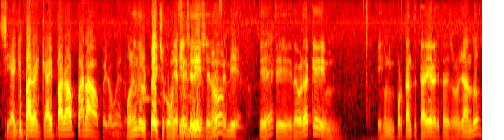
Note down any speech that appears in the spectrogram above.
Si hay que parar, caer parado, parado, pero bueno. Poniendo el pecho, como quien se dice, ¿no? defendiendo. ¿eh? Este, la verdad que mm, es una importante tarea la que está desarrollando.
